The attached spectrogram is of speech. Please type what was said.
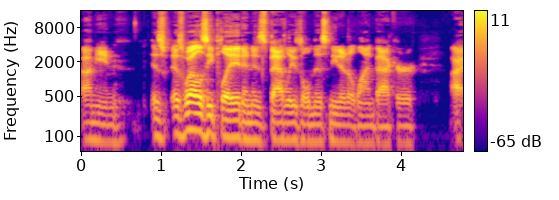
I mean, as as well as he played, and as badly as Ole Miss needed a linebacker, I,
